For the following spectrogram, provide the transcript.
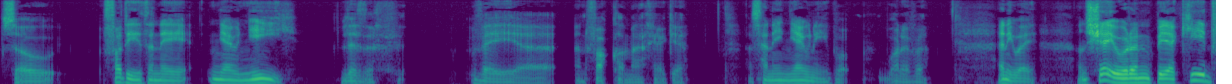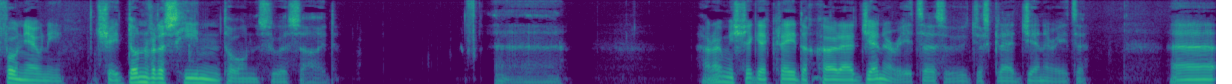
So fadí den é neamní lidach bvé uh, an focail meach aige. As hen neamní, but whatever. Anyway, an séúr an be a fó neamní, sé dunveras hín tón suicide. Uh, Har mi creu de chur generator, so we just gré generator. Uh,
